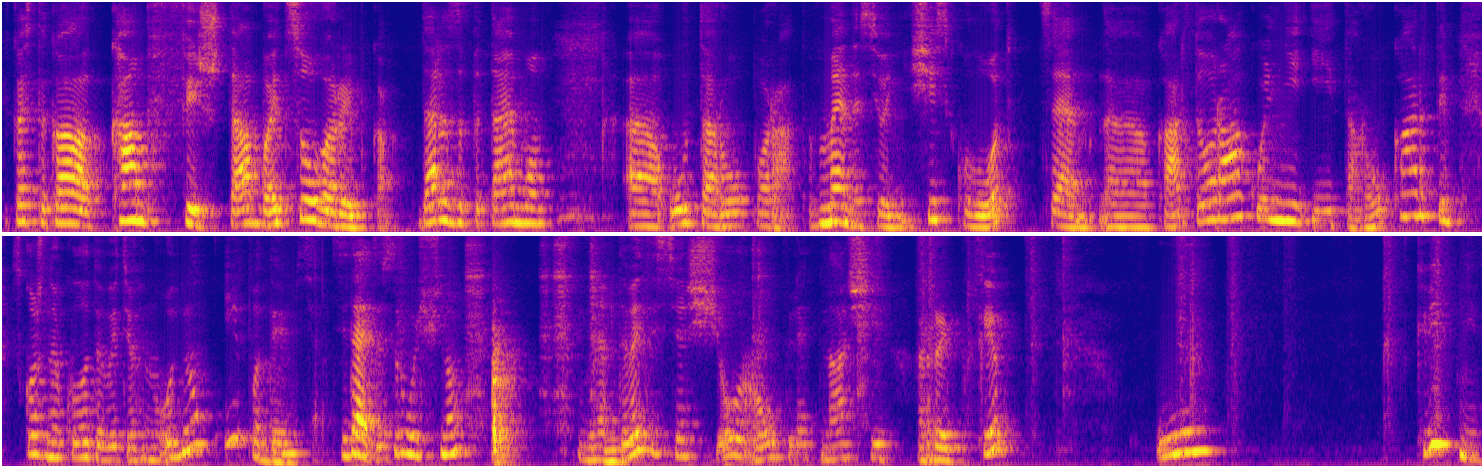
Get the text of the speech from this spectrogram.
якась така кампфіш, та, бойцова рибка? Зараз запитаємо е, у таро порад. В мене сьогодні 6 колод. Це е, карти оракульні і таро карти. З кожної колоди витягну одну і подивимося. Сідайте зручно будемо дивитися, що роблять наші рибки у квітні.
